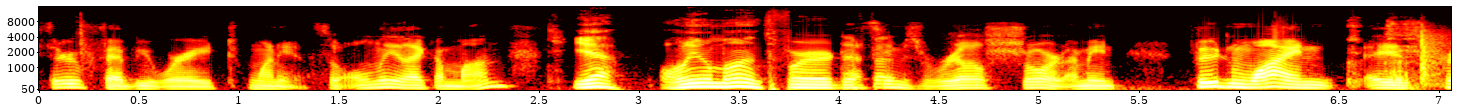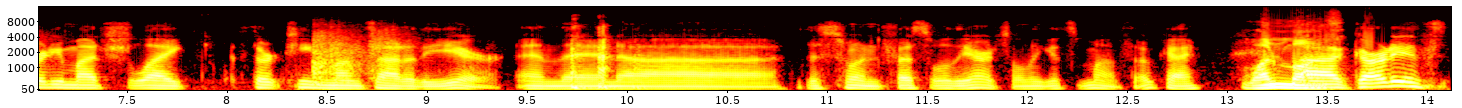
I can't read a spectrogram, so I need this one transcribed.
through February 20th. So only like a month. Yeah, only a month for the That seems real short. I mean, food and wine is pretty much like 13 months out of the year, and then uh, this one, Festival of the Arts, only gets a month. Okay. one Uh, month. Guardians,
